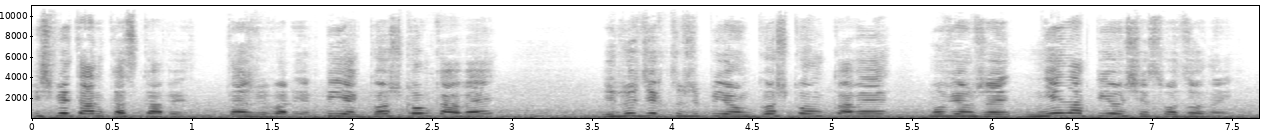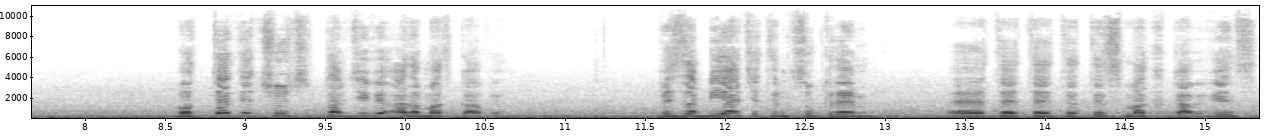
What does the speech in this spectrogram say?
I śmietanka z kawy też wywaliłem. Piję gorzką kawę i ludzie, którzy piją gorzką kawę mówią, że nie napiją się słodzonej. Bo wtedy czuć prawdziwy aromat kawy. Wy zabijacie tym cukrem e, te, te, te, ten smak kawy, więc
